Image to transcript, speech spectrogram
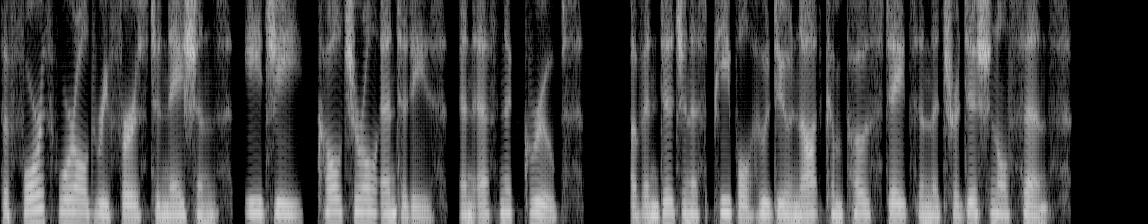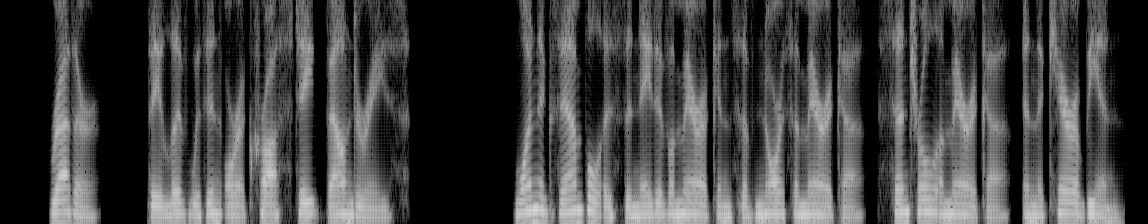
The Fourth World refers to nations, e.g., cultural entities and ethnic groups, of indigenous people who do not compose states in the traditional sense. Rather, they live within or across state boundaries. One example is the Native Americans of North America, Central America, and the Caribbean.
